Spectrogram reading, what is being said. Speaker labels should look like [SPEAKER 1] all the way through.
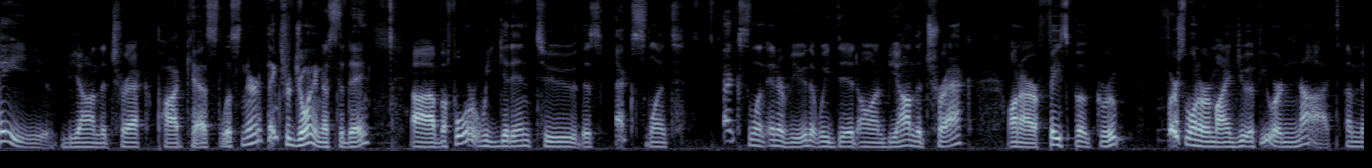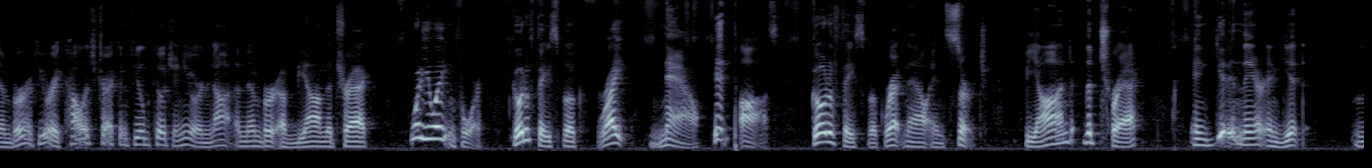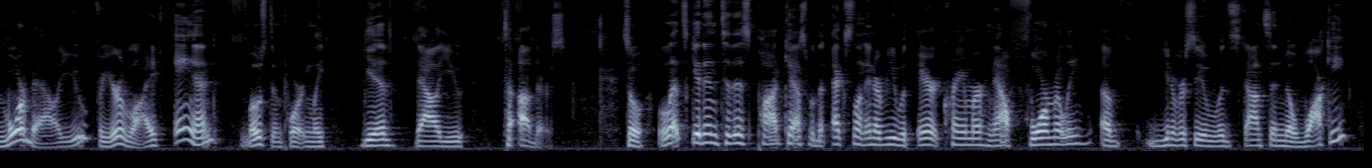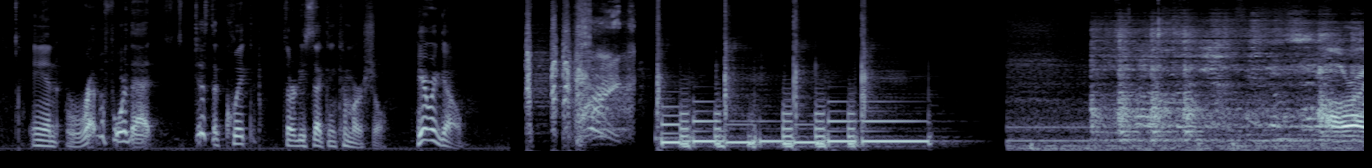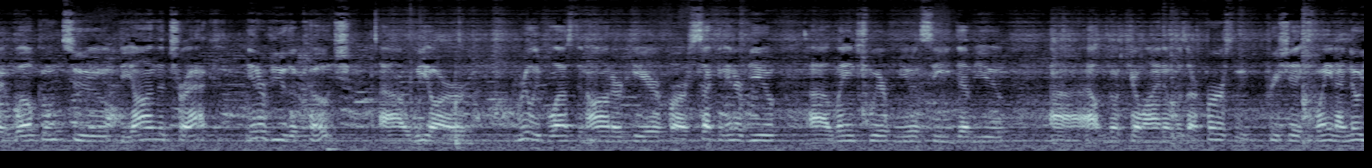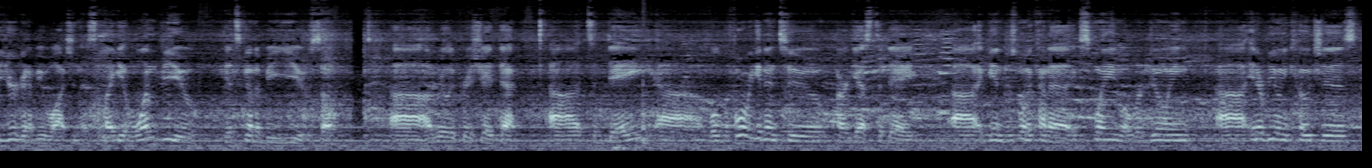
[SPEAKER 1] Hey, Beyond the Track podcast listener. Thanks for joining us today. Uh, before we get into this excellent, excellent interview that we did on Beyond the Track on our Facebook group, first I want to remind you if you are not a member, if you are a college track and field coach and you are not a member of Beyond the Track, what are you waiting for? Go to Facebook right now. Hit pause. Go to Facebook right now and search Beyond the Track and get in there and get more value for your life and most importantly, give value to others. So let's get into this podcast with an excellent interview with Eric Kramer, now formerly of University of Wisconsin Milwaukee. And right before that, just a quick 30 second commercial. Here we go.
[SPEAKER 2] All right, welcome to Beyond the Track, Interview the Coach. Uh, we are really blessed and honored here for our second interview. Uh, Lane Schweer from UNCW uh, out in North Carolina was our first. We appreciate it. Lane, I know you're going to be watching this. If I get one view, it's going to be you. So I really appreciate that. Uh, today, uh, well, before we get into our guest today, uh, again, just want to kind of explain what we're doing, uh, interviewing coaches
